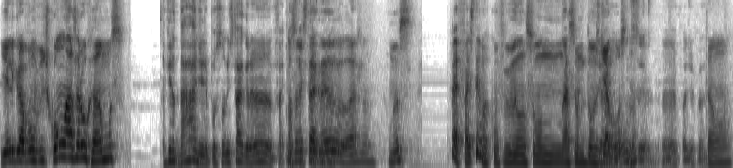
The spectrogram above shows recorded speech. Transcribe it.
E ele gravou um vídeo com o Lázaro Ramos. É verdade, ele postou no Instagram. Postou no faz tempo, Instagram, né? o Lázaro Ramos. É, faz tempo que o filme lançou na semana do 11 de Dia agosto, né? 11, É, pode ver. Então,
